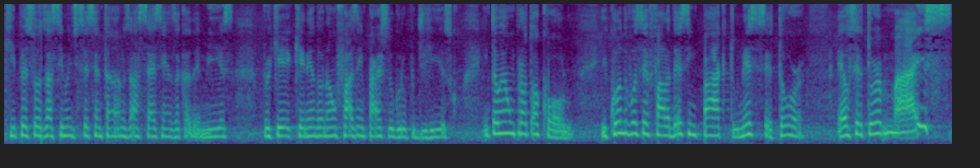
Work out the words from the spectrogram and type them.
que pessoas acima de 60 anos acessem as academias, porque, querendo ou não, fazem parte do grupo de risco. Então, é um protocolo. E quando você fala desse impacto nesse setor, é o setor mais,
